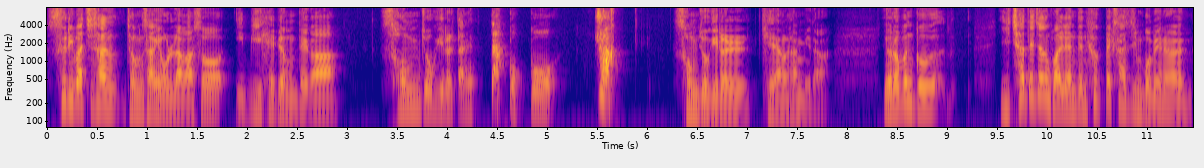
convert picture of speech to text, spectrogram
스리바치산 정상에 올라가서 이 미 해병대가 성조기를 땅에 딱 꽂고 쫙 성조기를 개항을 합니다. 여러분 그 2차 대전 관련된 흑백 사진 보면은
